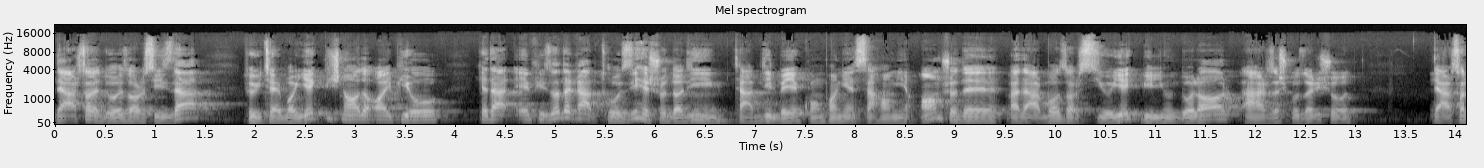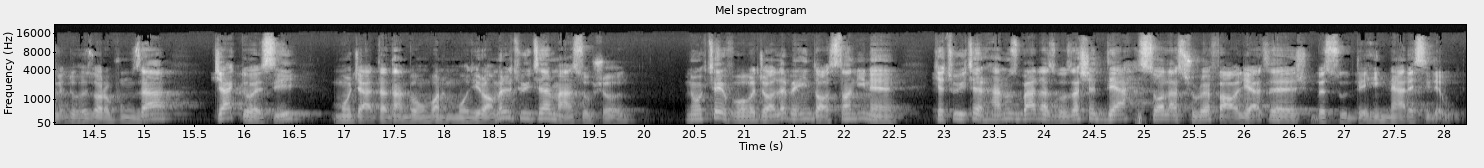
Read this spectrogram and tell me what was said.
در سال 2013 توییتر با یک پیشنهاد IPO که در اپیزود قبل توضیحش رو دادیم تبدیل به یک کمپانی سهامی عام شده و در بازار 31 بیلیون دلار ارزش گذاری شد. در سال 2015 جک دورسی مجددا به عنوان مدیر عامل توییتر منصوب شد. نکته فوق جالب این داستان اینه که توییتر هنوز بعد از گذشت ده سال از شروع فعالیتش به سوددهی نرسیده بود.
